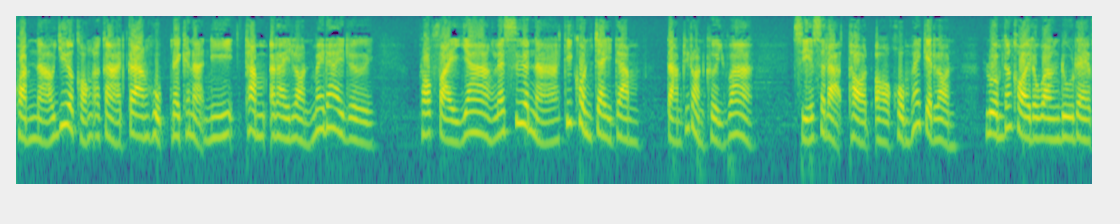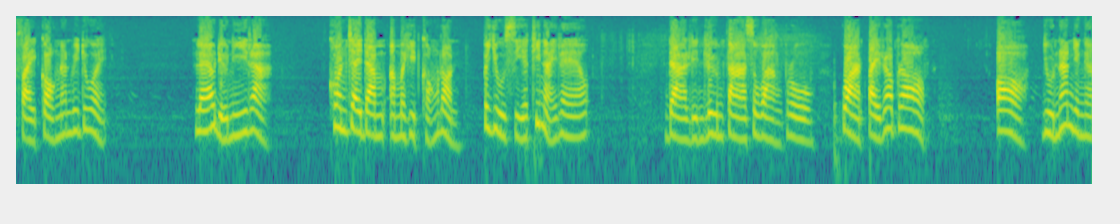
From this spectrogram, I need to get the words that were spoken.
ความหนาวเยือกของอากาศกลางหุบในขณะนี้ทำอะไรหล่อนไม่ได้เลย เพราะไฟย่างและเสื้อหนาที่คนใจดำตามที่หล่อนเคยว่า เสียสละถอดออกข่มให้แกหล่อน รวมทั้งคอยระวังดูแลไฟกองนั้นไว้ด้วย แล้วเดี๋ยวนี้ล่ะ คนใจดำอมหิตของหล่อนไปอยู่เสียที่ไหนแล้ว ดาลินลืมตาสว่างโปรง่งกวาดไปรอบๆอ้ออยู่นั่นยังไง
